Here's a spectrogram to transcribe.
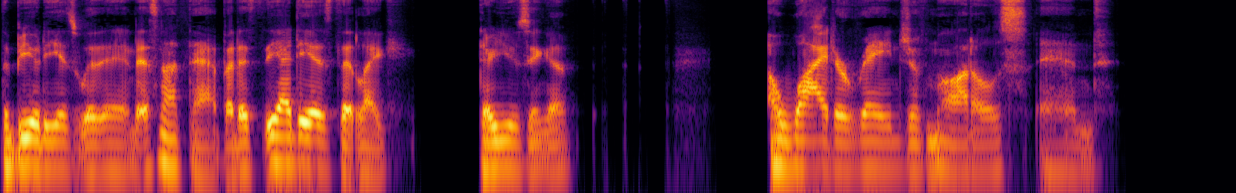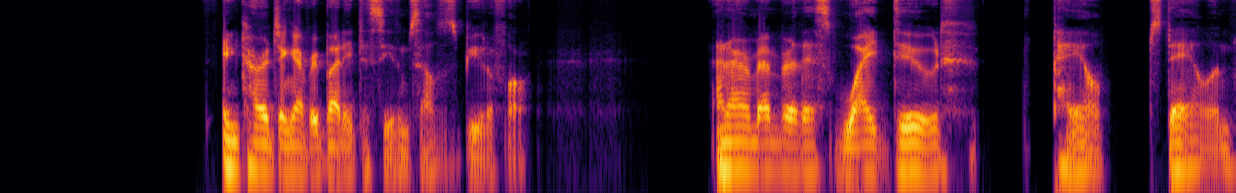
the beauty is within. It's not that, but it's the idea is that like they're using a a wider range of models and encouraging everybody to see themselves as beautiful. And I remember this white dude pale, stale, and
